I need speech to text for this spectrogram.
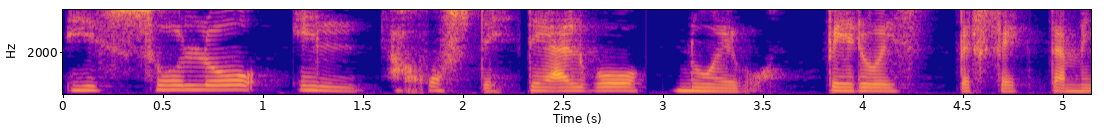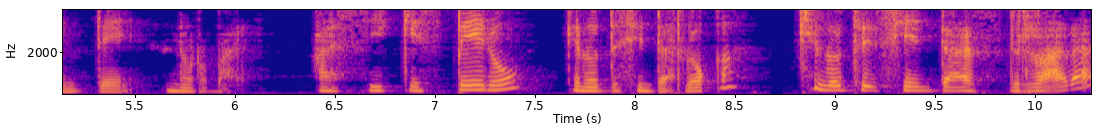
es solo el ajuste de algo nuevo, pero es perfectamente normal. Así que espero que no te sientas loca, que no te sientas rara,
